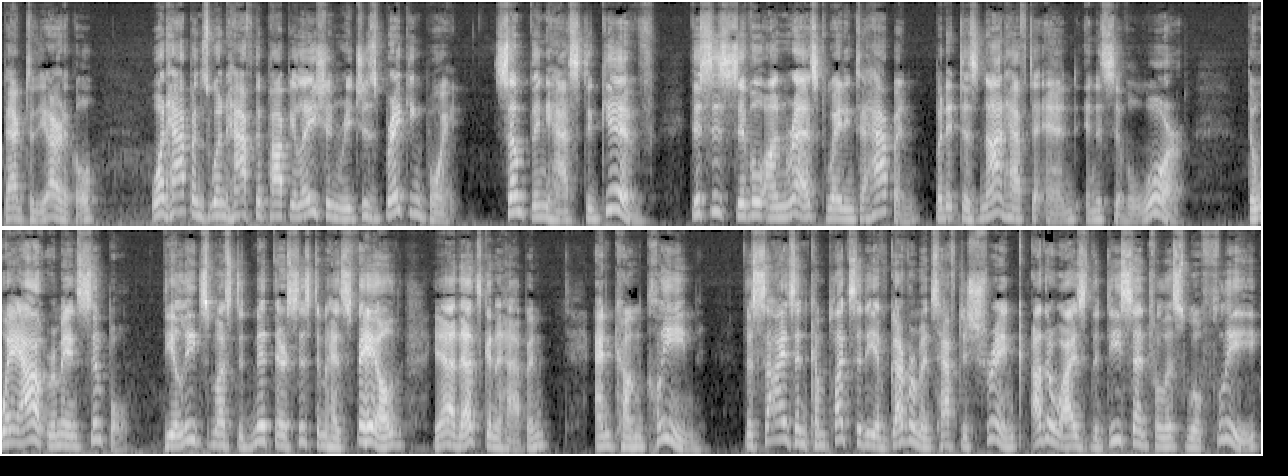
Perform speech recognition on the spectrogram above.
Back to the article. What happens when half the population reaches breaking point? Something has to give. This is civil unrest waiting to happen, but it does not have to end in a civil war. The way out remains simple the elites must admit their system has failed. Yeah, that's going to happen. and come clean. The size and complexity of governments have to shrink, otherwise, the decentralists will flee.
